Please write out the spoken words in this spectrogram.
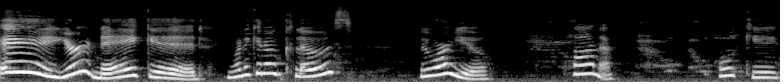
Hey, you're naked. You want to get on clothes? Who are you? Hannah. Okay.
